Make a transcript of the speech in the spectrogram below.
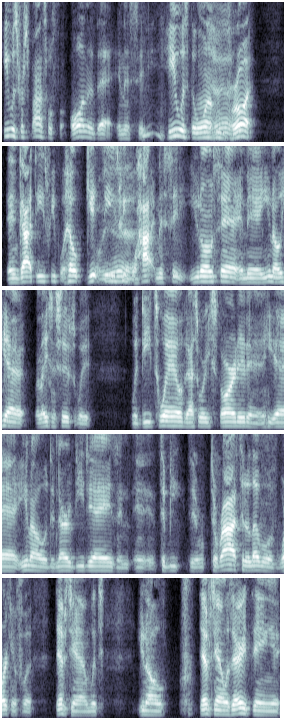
he was responsible for all of that in the city. Mm. He was the one Yeah. who brought and got these people help get Oh, these yeah. people hot in the city. You know what I'm saying? And then you know he had relationships with with D12. That's where he started, and he had you know the Nerve DJs, and, and to be to, to rise to the level of working for Def Jam, which you know Def Jam was everything in,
